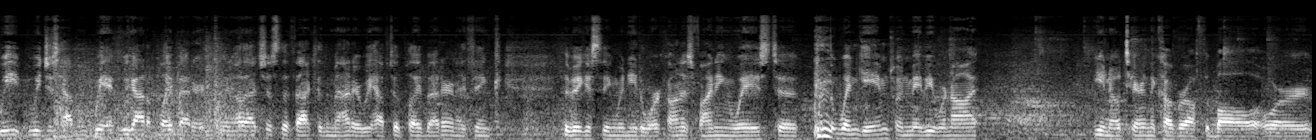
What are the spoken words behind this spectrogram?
we we just haven't we we got to play better. You know, that's just the fact of the matter. We have to play better, and I think the biggest thing we need to work on is finding ways to win games when maybe we're not you know, tearing the cover off the ball, or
